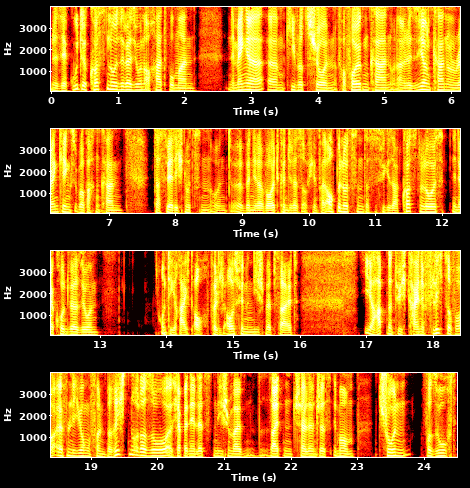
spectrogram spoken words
eine sehr gute kostenlose Version auch hat, wo man eine Menge ähm, Keywords schon verfolgen kann und analysieren kann und Rankings überwachen kann. Das werde ich nutzen und äh, wenn ihr da wollt, könnt ihr das auf jeden Fall auch benutzen. Das ist wie gesagt kostenlos in der Grundversion. Und die reicht auch völlig aus für eine Niche-Website. Ihr habt natürlich keine Pflicht zur Veröffentlichung von Berichten oder so. Also ich habe in den letzten Nischenseiten-Challenges immer schon versucht,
